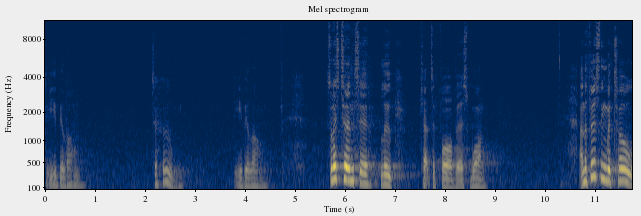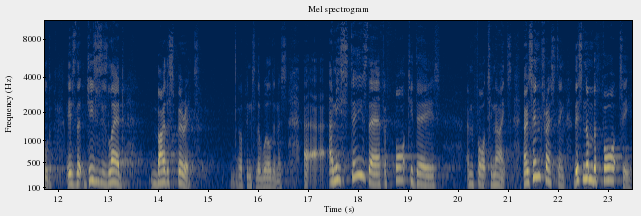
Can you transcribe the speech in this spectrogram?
do you belong? To whom do you belong? So let's turn to Luke chapter 4, verse 1. And the first thing we're told is that Jesus is led by the Spirit up into the wilderness. Uh, and he stays there for 40 days and 40 nights. Now it's interesting, this number 40,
